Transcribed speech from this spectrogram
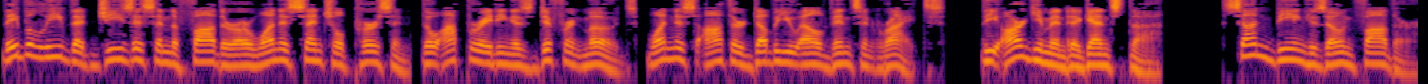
They believe that Jesus and the Father are one essential person, though operating as different modes. Oneness author W. L. Vincent writes, The argument against the Son being his own Father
